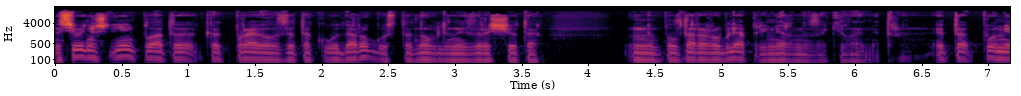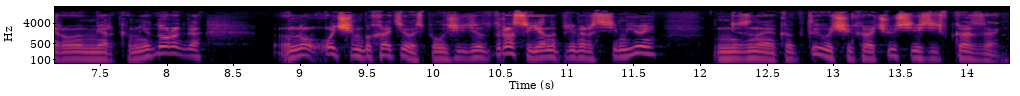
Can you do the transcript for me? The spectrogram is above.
На сегодняшний день плата, как правило, за такую дорогу установлена из расчета полтора рубля примерно за километр. Это по мировым меркам недорого. Ну, очень бы хотелось получить эту трассу. Я, например, с семьей, не знаю, как ты, очень хочу съездить в Казань.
